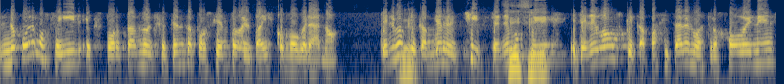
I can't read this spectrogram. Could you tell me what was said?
no podemos seguir exportando el 70% del país como grano. Tenemos que cambiar el chip, tenemos Sí, sí. que eh, tenemos que capacitar a nuestros jóvenes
